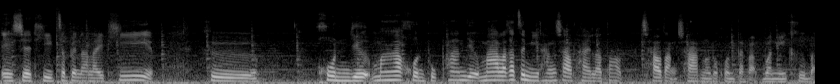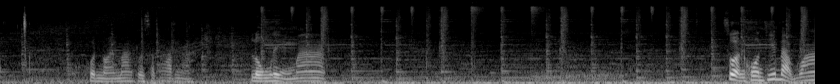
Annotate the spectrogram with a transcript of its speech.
เอเชียทีจะเป็นอะไรที่คือคนเยอะมากคนพลุกพล่านเยอะมากแล้วก็จะมีทั้งชาวไทยแล้วก็ชาวต่างชาติเนาะทุกคนแต่แบบวันนี้คือแบบ คนน้อยมากดูสภาพนะ ลงเหลงมาก ส่วนคนที่แบบว่า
